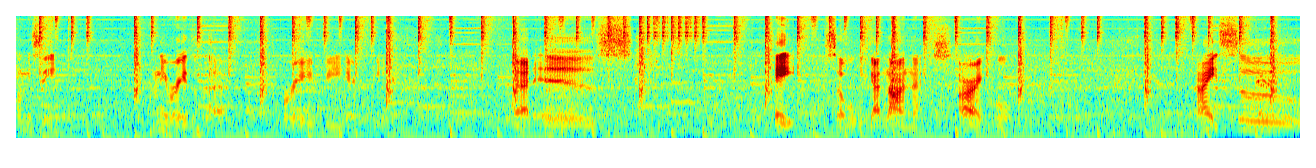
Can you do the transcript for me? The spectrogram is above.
Let me see. How many raids is that? Braviary. That is eight. So we got nine next. All right, cool. Nice. Ooh.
